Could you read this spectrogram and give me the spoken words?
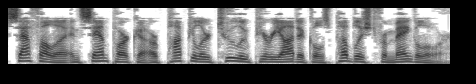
Safala and Samparka are popular Tulu periodicals published from Mangalore.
